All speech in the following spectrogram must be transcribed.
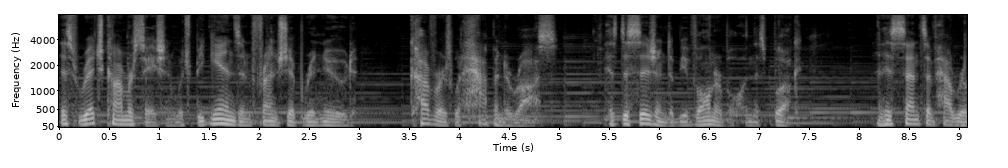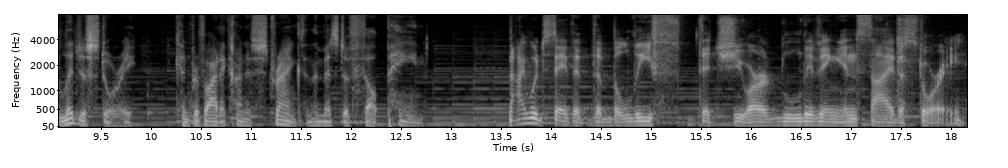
This rich conversation, which begins in friendship renewed, covers what happened to Ross, his decision to be vulnerable in this book, and his sense of how religious story can provide a kind of strength in the midst of felt pain. I would say that the belief that you are living inside a story,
